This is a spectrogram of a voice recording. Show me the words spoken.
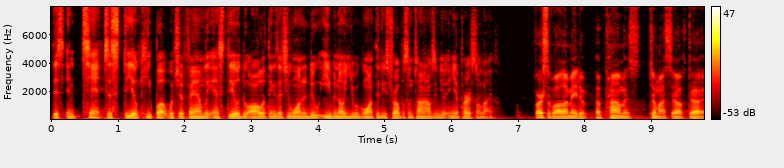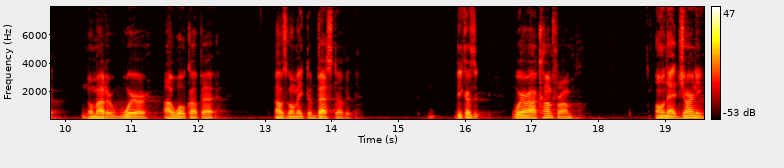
this intent to still keep up with your family and still do all the things that you want to do, even though you were going through these troublesome times in your in your personal life. First of all, I made a, a promise to myself that no matter where I woke up at, I was going to make the best of it. Because where I come from, on that journey,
